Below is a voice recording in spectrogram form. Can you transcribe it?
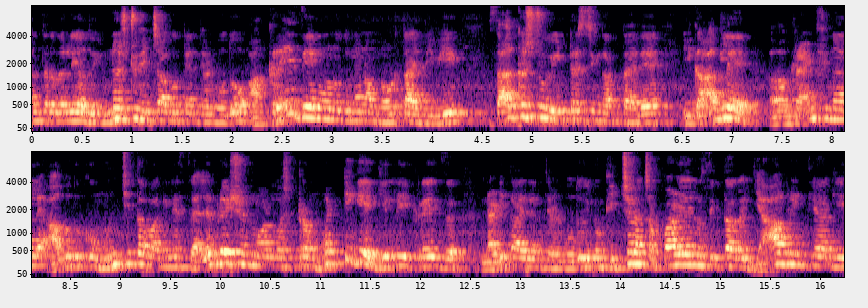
ನಂತರದಲ್ಲಿ ಅದು ಇನ್ನಷ್ಟು ಹೆಚ್ಚಾಗುತ್ತೆ ಅಂತ ಹೇಳ್ಬೋದು. ಆ ಕ್ರೇಜ್ ಏನು ಅನ್ನೋದನ್ನ ನಾವು ನೋಡ್ತಾ ಇದ್ದೀವಿ. ಸಾಕಷ್ಟು ಇಂಟ್ರೆಸ್ಟಿಂಗ್ ಆಗ್ತಾ ಇದೆ. ಈಗಾಗಲೇ ಗ್ರ್ಯಾಂಡ್ ಫಿನಾಲೆ ಆಗೋದಕ್ಕೂ ಮುಂಚಿತವಾಗಿನೇ ಸೆಲೆಬ್ರೇಷನ್ ಮಾಡುವಷ್ಟರ ಮಟ್ಟಿಗೆ ಗಿಲ್ಲಿ ಕ್ರೇಜ್ ನಡೀತಾ ಇದೆ ಅಂತ ಹೇಳ್ಬೋದು. ಇನ್ನು ಕಿಚ್ಚನ ಚಪ್ಪಾಳೆಯನ್ನು ಸಿಕ್ಕಿದಾಗ ಯಾವ ರೀತಿಯಾಗಿ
